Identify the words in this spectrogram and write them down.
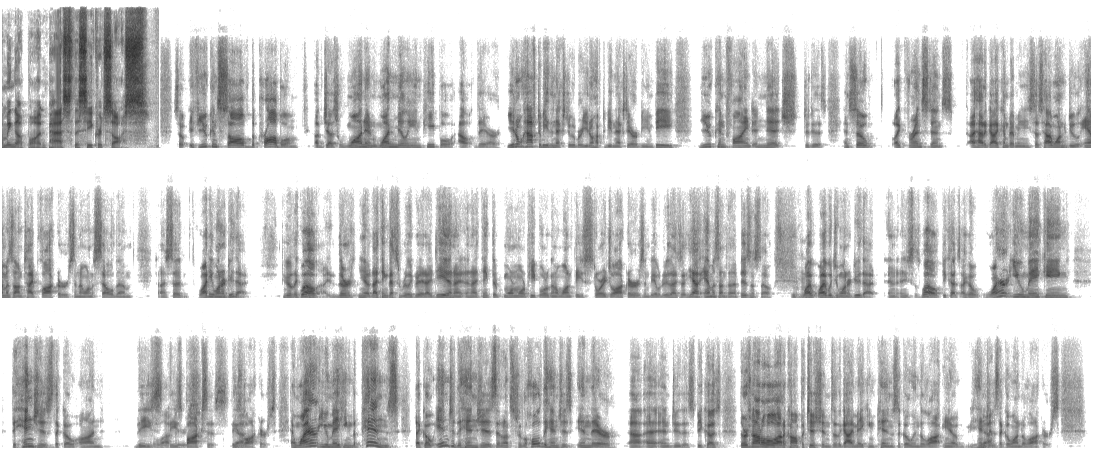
coming up on Pass the Secret Sauce. So if you can solve the problem of just one in 1 million people out there, you don't have to be the next Uber, you don't have to be the next Airbnb. You can find a niche to do this. And so, like for instance, I had a guy come to me. and He says, "I want to do Amazon type lockers and I want to sell them." And I said, "Why do you want to do that?" Goes like, "Well, there, you know, I think that's a really great idea, and I and I think that more and more people are going to want these storage lockers and be able to do that." I said, "Yeah, Amazon's in that business though. Mm-hmm. Why why would you want to do that?" And, and he says, "Well, because I go, why aren't you making the hinges that go on these the these boxes, these yeah. lockers. And why aren't you making the pins that go into the hinges and to hold the hinges in there uh, and, and, do this? Because there's not a whole lot of competition to the guy making pins that go into lock, you know, hinges yeah. that go onto lockers.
